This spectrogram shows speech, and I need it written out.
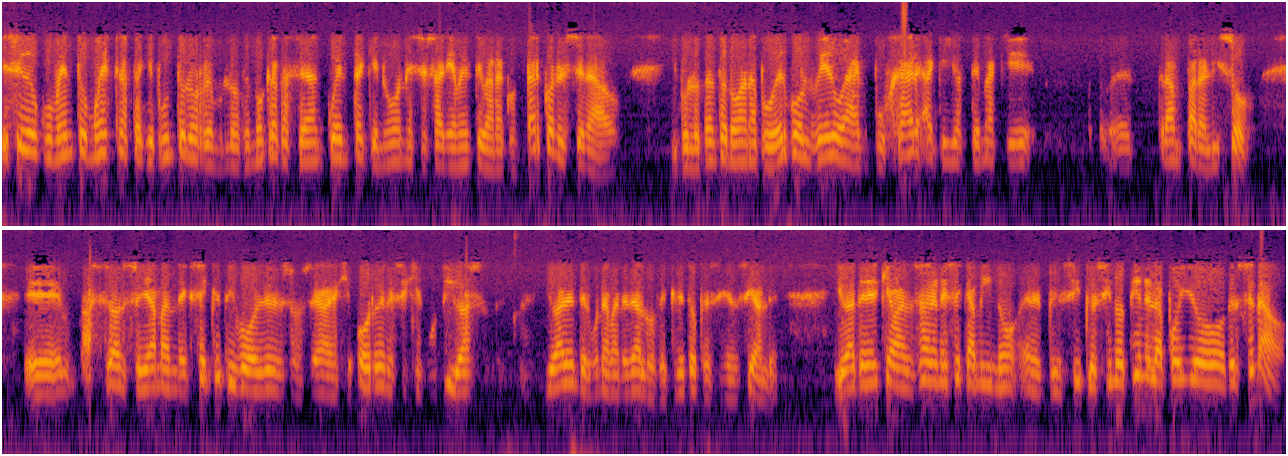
Ese documento muestra hasta qué punto los, los demócratas se dan cuenta que no necesariamente van a contar con el Senado y por lo tanto no van a poder volver o a empujar aquellos temas que eh, Trump paralizó. Eh, se llaman executive orders, o sea, órdenes ejecutivas, equivalen de alguna manera a los decretos presidenciales y va a tener que avanzar en ese camino en el principio si no tiene el apoyo del Senado,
